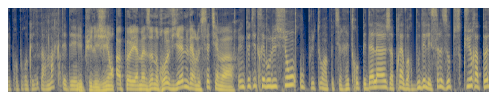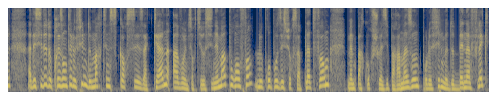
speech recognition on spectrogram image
Des propos recueillis par Marc Tédé. Et puis les géants Apple et Amazon reviennent vers le 7e art. Une petite révolution, ou plutôt un petit rétro-pédalage. Après avoir boudé les salles obscures, Apple a décidé de présenter le film de Martin Scorsese à Cannes avant une sortie au cinéma pour enfin le proposer sur sa plateforme. Même parcours choisi par Amazon pour le film de Ben Affleck.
